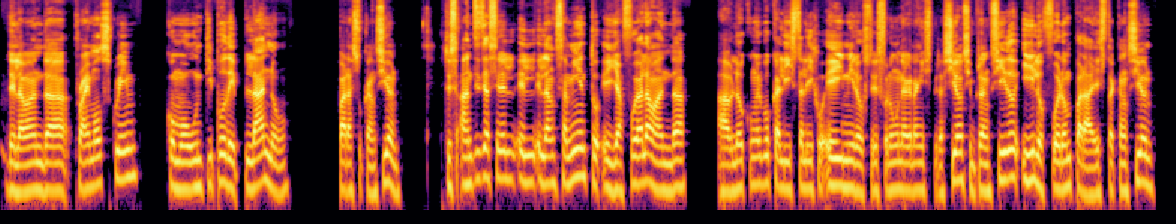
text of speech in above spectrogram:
de la banda Primal Scream como un tipo de plano para su canción. Entonces, antes de hacer el, lanzamiento, ella fue a la banda, habló con el vocalista, le dijo, hey, mira, ustedes fueron una gran inspiración, siempre han sido, y lo fueron para esta canción.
